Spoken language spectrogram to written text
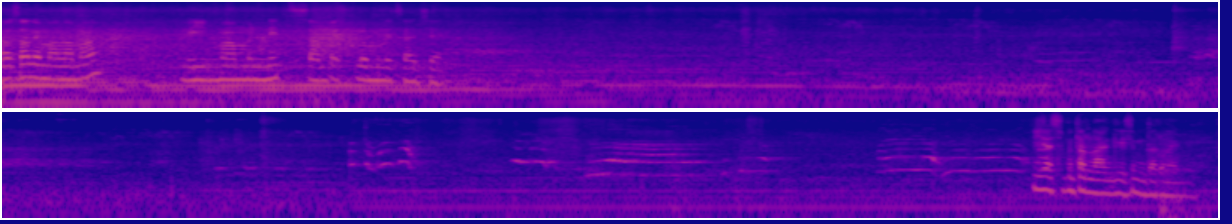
Nggak usah lama-lama 5 menit sampai 10 menit saja. Iya sebentar lagi sebentar lagi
